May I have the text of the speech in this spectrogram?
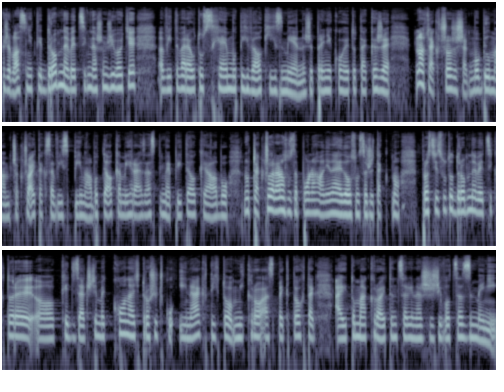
že vlastne tie drobné veci v našom živote vytvárajú tú schému tých veľkých zmien. Že pre niekoho je to také, že no tak čo, že však mobil mám, čak čo, aj tak sa vyspím, alebo telka mi hrá, zaspím aj pri telke, alebo no tak čo, ráno som sa ponáhal, nenajedol som sa, že tak no. Proste sú to drobné veci, ktoré keď začneme konať trošičku inak v týchto mikroaspektoch, tak aj to makro, aj ten celý náš život sa zmení.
